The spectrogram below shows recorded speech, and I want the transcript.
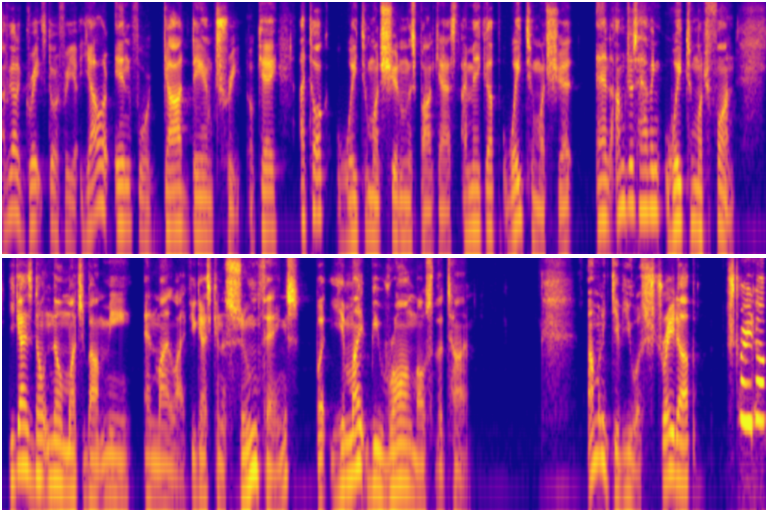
I've got a great story for you. Y'all are in for a goddamn treat, okay? I talk way too much shit on this podcast. I make up way too much shit, and I'm just having way too much fun. You guys don't know much about me and my life. You guys can assume things, but you might be wrong most of the time. I'm gonna give you a straight up, straight up,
